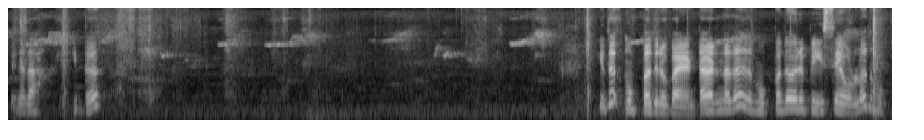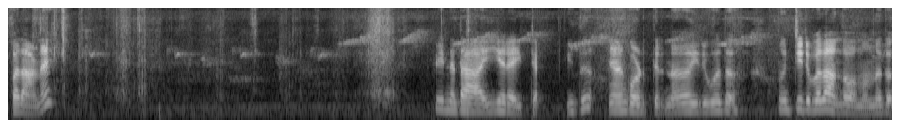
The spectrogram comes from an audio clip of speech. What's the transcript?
പിന്നെ ഇതാ. ഇത് ഇത് മുപ്പത് രൂപയാണ് കേട്ടോ വരുന്നത്. ഇത് മുപ്പത് ഒരു പീസേ ഉള്ളൂ. ഇത് മുപ്പതാണേ. പിന്നെ ഇതാ ഈ ഒരു ഐറ്റം. ഇത് ഞാൻ കൊടുത്തിരുന്നത് ഇരുപത് നൂറ്റി ഇരുപതാന്ന് തോന്നുന്നത്.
